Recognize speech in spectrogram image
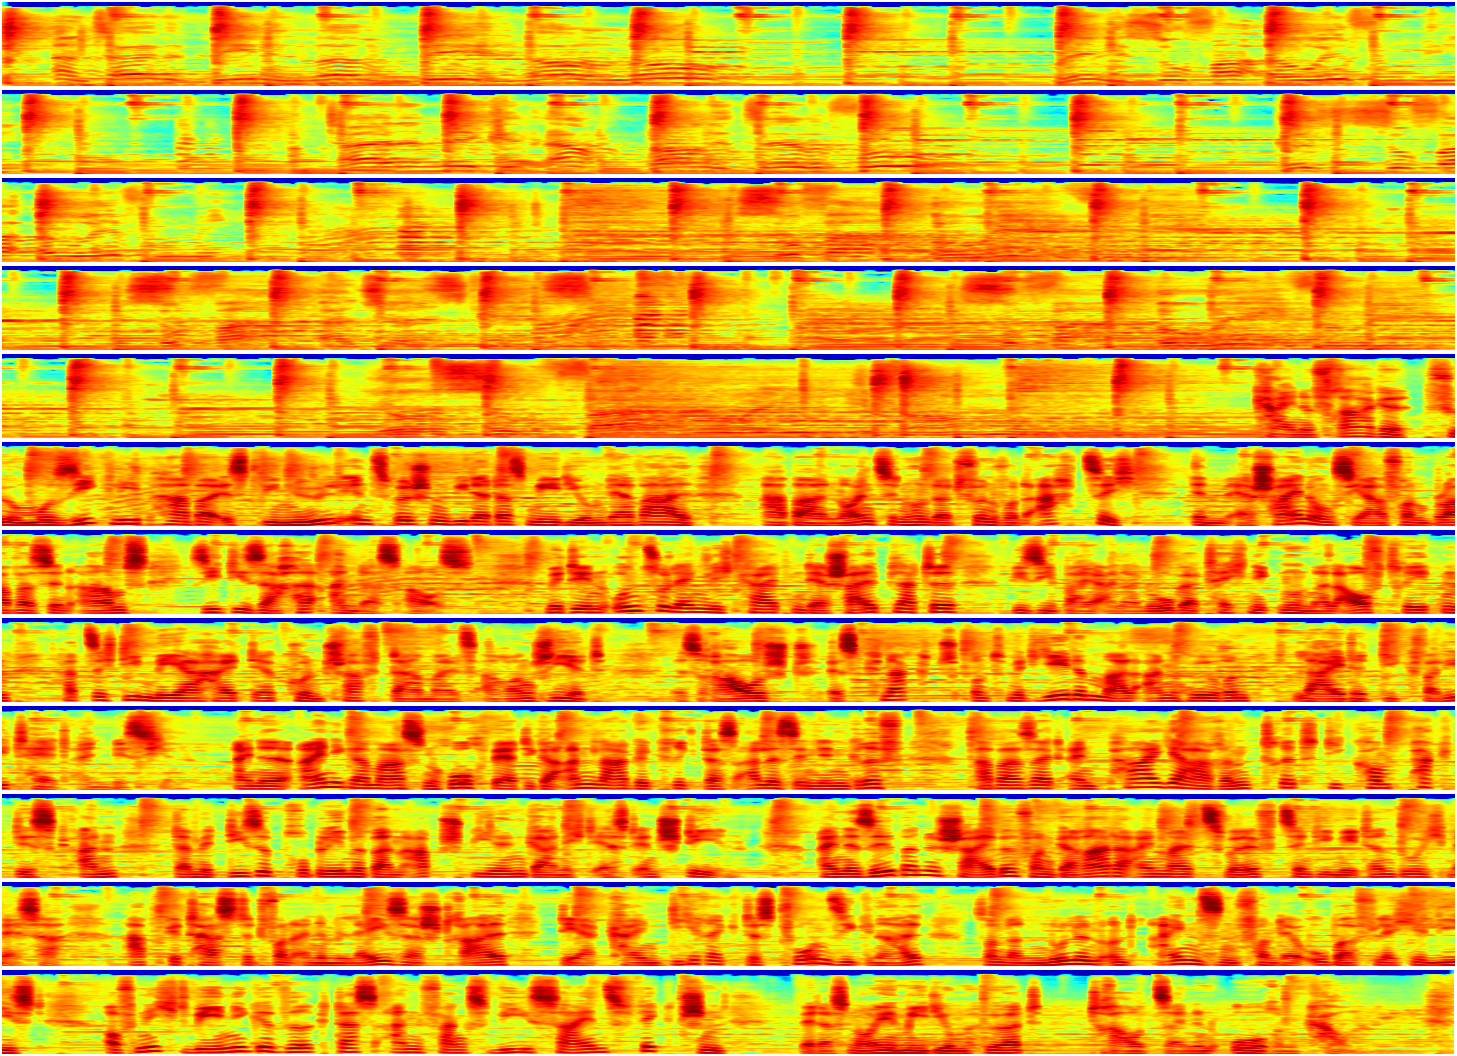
Keine Frage, für Musikliebhaber ist Vinyl inzwischen wieder das Medium der Wahl. Aber 1985, im Erscheinungsjahr von Brothers in Arms, sieht die Sache anders aus. Mit den Unzulänglichkeiten der Schallplatte, wie sie bei analoger Technik nun mal auftreten, hat sich die Mehrheit der Kundschaft damals arrangiert. Es rauscht, es knackt und mit jedem Mal anhören leidet die Qualität ein bisschen. Eine einigermaßen hochwertige Anlage kriegt das alles in den Griff, aber seit ein paar Jahren tritt die Kompaktdisk an, damit diese Probleme beim Abspielen gar nicht erst entstehen. Eine silberne Scheibe von gerade einmal 12 cm Durchmesser, abgetastet von einem Laserstrahl, der kein direktes Tonsignal, sondern Nullen und Einsen von der Oberfläche liest. Auf nicht wenige wirkt das anfangs wie Science Fiction. Wer das neue Medium hört, traut seinen Ohren kaum.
